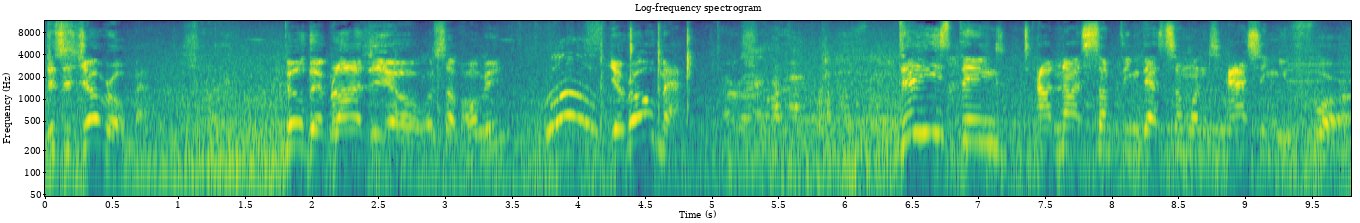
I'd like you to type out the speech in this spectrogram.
this is your roadmap. Bill de Blasio, what's up, homie? Your roadmap. All right. These things are not something that someone's asking you for.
